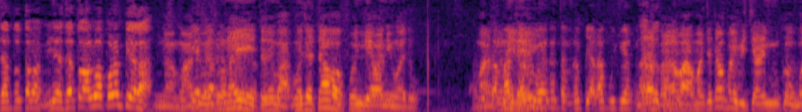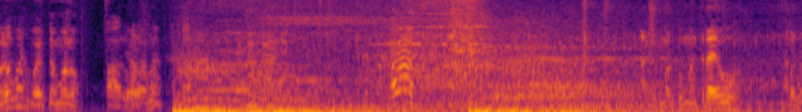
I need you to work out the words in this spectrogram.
હજાર તો તમારે વીસ હજાર તો આલવા પડે ને પેલા. ના મારા તો નહીં તમે વાઘમાં જતા હો કોઈ લેવાની હોય તો. તમને પેલા પૂછ્યું હોત. વાઘમાં જતા પછી વિચારીને મૂકો બરોબર? વર્ત મળો સારું બરોબર. મંત્ર એવું બોલો.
